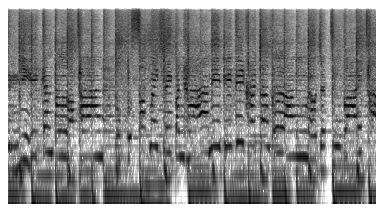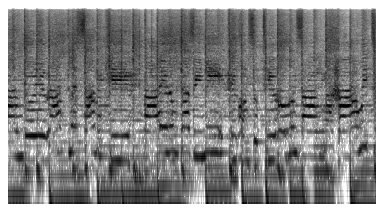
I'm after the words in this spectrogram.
ถึงมีให้กันตลอดทางอุปสรรคไม่ใช่ปัญหามีพี่ที่คอยเติมพลัง เราจะถึงปลายทางโดยรักและสามัคคีใต้ลมกาสีนี้คือความสุขที่เราร่วมสร้างมหาวิท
